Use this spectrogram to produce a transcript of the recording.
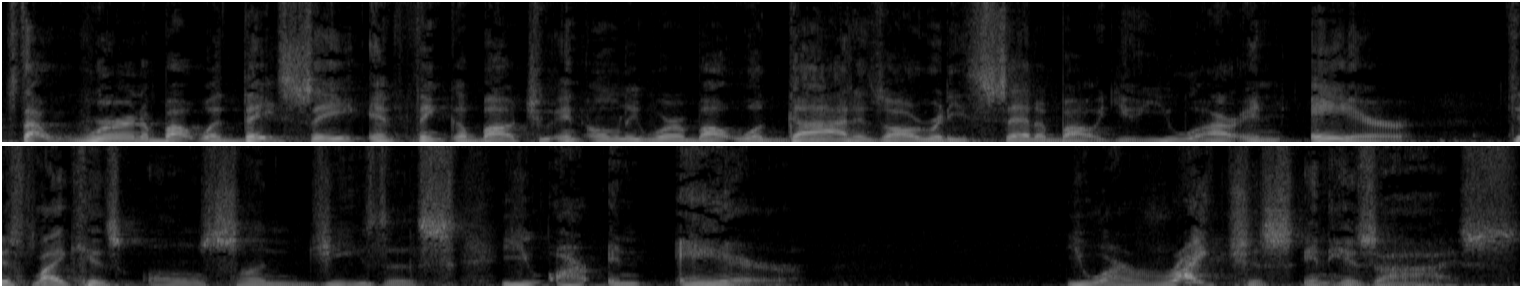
Stop worrying about what they say and think about you and only worry about what God has already said about you. You are an heir, just like his own son Jesus. You are an heir. You are righteous in his eyes.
